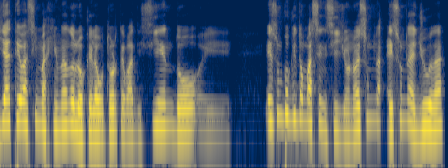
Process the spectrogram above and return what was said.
ya te vas imaginando lo que el autor te va diciendo. Eh, es un poquito más sencillo, ¿no? Es una, es una ayuda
